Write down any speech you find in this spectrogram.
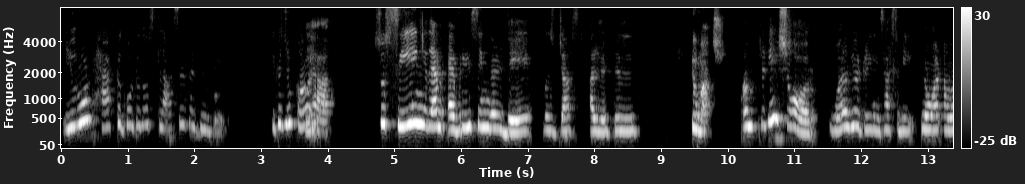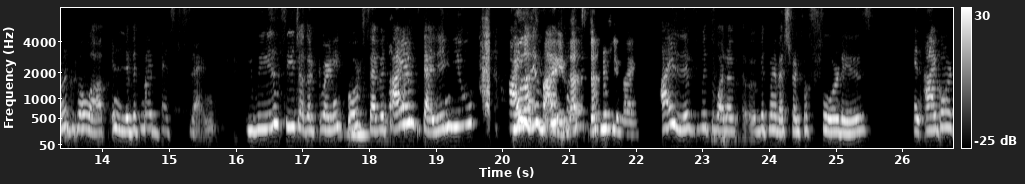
you don't have to go to those classes that you did because you can't. Yeah. So seeing them every single day was just a little. Too much. I'm pretty sure one of your dreams has to be, you know what, I want to grow up and live with my best friend. We'll see each other 24 7. I am telling you. I No, that's mine. her- That's definitely mine. I lived with one of uh, with my best friend for four days, and I got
